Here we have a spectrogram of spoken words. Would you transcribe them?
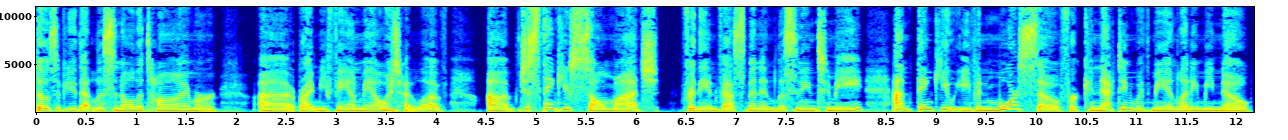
Those of you that listen all the time or uh, write me fan mail, which I love, uh, just thank you so much for the investment in listening to me. And thank you even more so for connecting with me and letting me know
